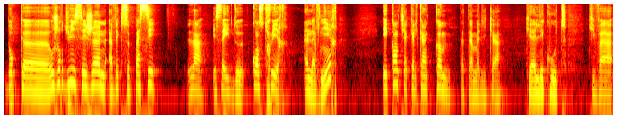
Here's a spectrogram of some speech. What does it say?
Donc euh, aujourd'hui, ces jeunes, avec ce passé-là, essayent de construire un avenir. Et quand il y a quelqu'un comme Tata Malika qui est à l'écoute, qui va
